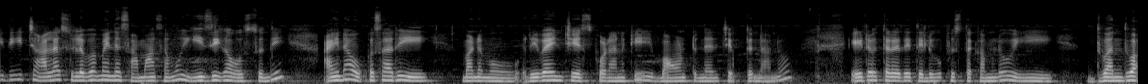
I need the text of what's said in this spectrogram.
ఇది చాలా సులభమైన సమాసము ఈజీగా వస్తుంది. అయినా ఒకసారి మనము రివైండ్ చేసుకోవడానికి బాగుంటుందని చెప్తున్నాను. ఏడవ తరగతి తెలుగు పుస్తకంలో ఈ ద్వంద్వ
